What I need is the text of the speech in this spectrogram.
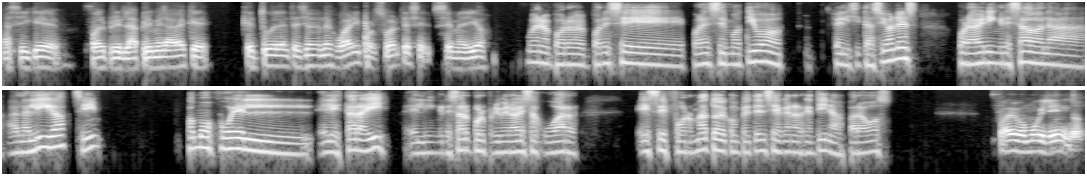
Así que fue la primera vez que, que, tuve la intención de jugar y por suerte se, se me dio. Bueno, por, por, ese, por ese motivo, felicitaciones por haber ingresado a la, a la liga, ¿sí? ¿Cómo fue el, el, estar ahí, el ingresar por primera vez a jugar ese formato de competencia acá en Argentina para vos? Fue algo muy lindo.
